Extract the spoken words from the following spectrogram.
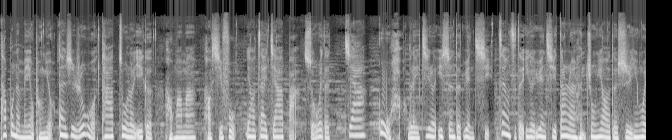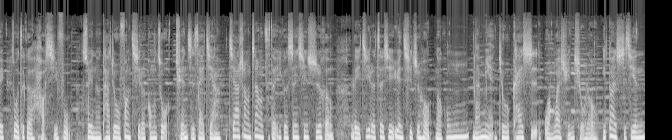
他不能没有朋友。但是如果他做了一个好妈妈、好媳妇，要在家把所谓的家顾好，累积了一身的怨气，这样子的一个怨气，当然很重要的是，因为做这个好媳妇，所以呢，他就放弃了工作，全职在家，加上这样子的一个身心失衡，累积了这些怨气之后，老公难免就开始往外寻求喽。一段时间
